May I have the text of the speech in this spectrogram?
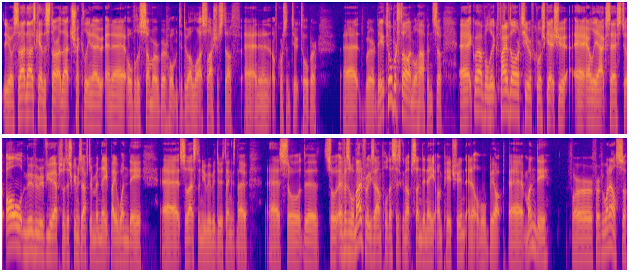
you know, so that that's kind of the start of that trickling out, and uh, over the summer we're hoping to do a lot of slasher stuff, uh, and then of course into October uh, where the Octoberthon will happen. So uh, go have a look. Five dollar tier, of course, gets you uh, early access to all movie review episodes of Screams After Midnight by one day. Uh, so that's the new way we do things now. Uh, so the so Invisible Man, for example, this is going up Sunday night on Patreon, and it will be up uh, Monday for for everyone else. So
